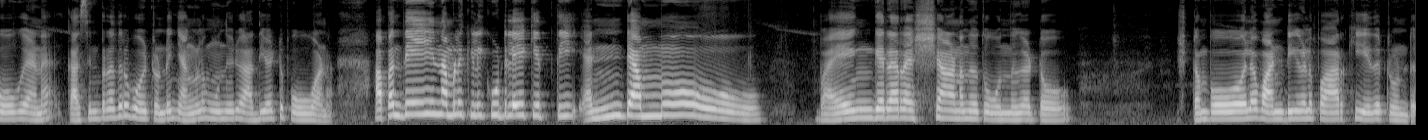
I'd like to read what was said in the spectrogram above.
പോവുകയാണ്. കസിൻ ബ്രദർ പോയിട്ടുണ്ട്. ഞങ്ങൾ മൂന്നുപേരും ആദ്യമായിട്ട് പോവുകയാണ്. അപ്പം ദേ നമ്മൾ കിളിക്കൂട്ടിലേക്ക് എത്തി. എന്റെ അമ്മോ! ഭയങ്കര റഷാണെന്ന് തോന്നുന്നു കേട്ടോ. ഇഷ്ടംപോലെ വണ്ടികൾ പാർക്ക് ചെയ്തിട്ടുണ്ട്.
